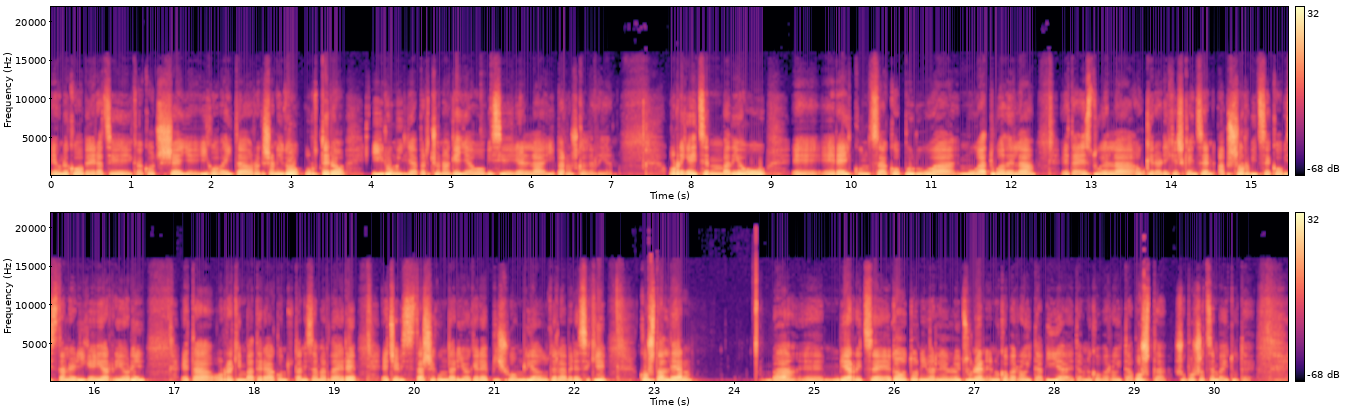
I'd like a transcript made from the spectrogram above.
kakot sei igo baita, horrek esan du urtero iru mila pertsona gehiago bizi direla Ipar Euskal Herrian. Horri gehitzen badiogu e, eraikuntza kopurua mugatua dela eta ez duela aukerarik eskaintzen absorbitzeko biztanleri gehigarri hori. Eta horrekin batera kontutan izan behar da ere etxe bizitza sekundarioek ere pisua handia dutela bereziki kostaldean ba, e, biarritze edo donibalen loitzunen enuko berroita bia eta enuko berroita bosta suposatzen baitute.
